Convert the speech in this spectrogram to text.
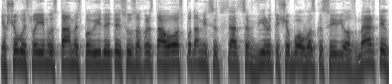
Якщо ви своїми устами сповідуєте Ісуса Христа Господом і всім серцем вірите, що Бог воскресив Його з мертвих,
